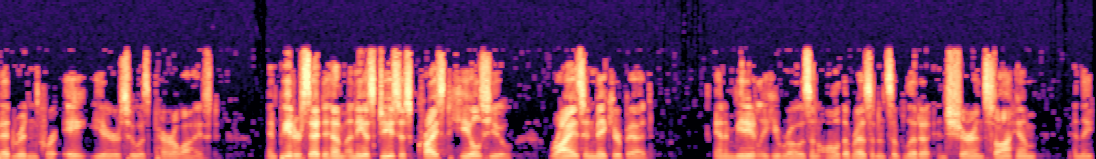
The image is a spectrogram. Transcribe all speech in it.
bedridden for eight years, who was paralyzed. And Peter said to him, Aeneas, Jesus Christ heals you. Rise and make your bed. And immediately he rose, and all the residents of Lydda and Sharon saw him, and they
